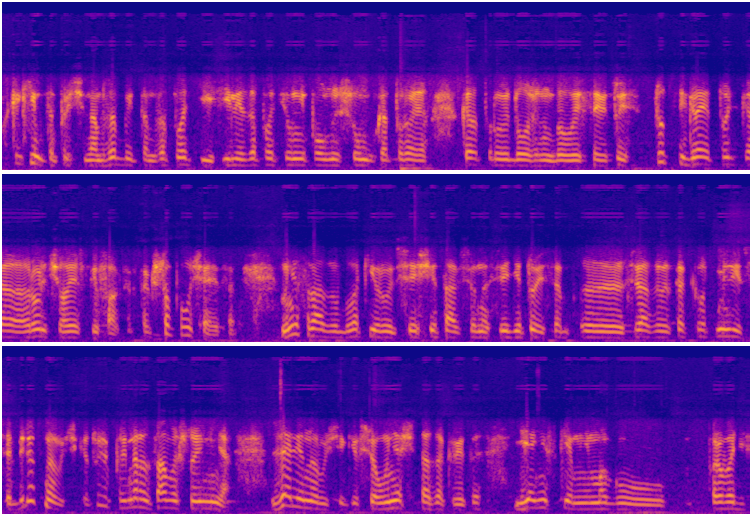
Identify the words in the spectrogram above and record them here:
по каким-то причинам забыть там заплатить или заплатил неполную сумму, которая, которую должен был выставить. То есть тут играет только роль человеческий фактор. Так что получается? Мне сразу блокируют все счета, все на свете, то есть э, связывают, как вот милиция берет наручники, то есть примерно самое, что и меня. Взяли наручники, все, у меня счета закрыты, я ни с кем не могу проводить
